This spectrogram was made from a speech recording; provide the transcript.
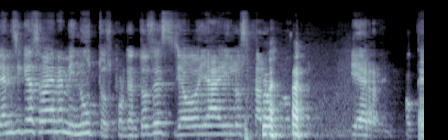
ya ni siquiera se vayan a minutos, porque entonces yo ya ahí los cálculos pierden, ¿ok?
